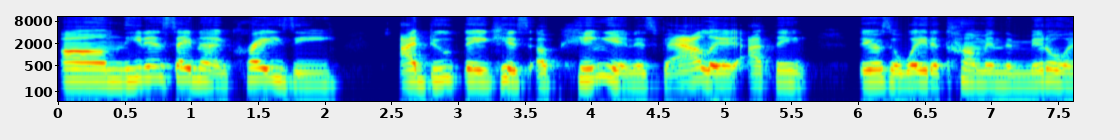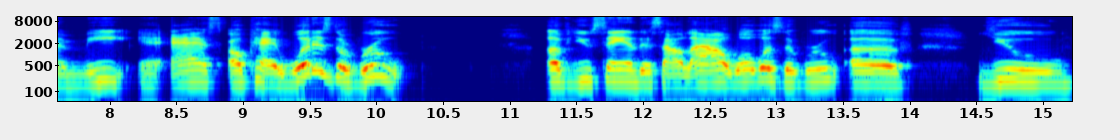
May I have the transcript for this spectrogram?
Um, he didn't say nothing crazy. I do think his opinion is valid. I think there's a way to come in the middle and meet and ask, okay, what is the root of you saying this out loud? What was the root of you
